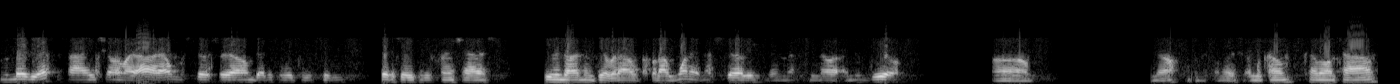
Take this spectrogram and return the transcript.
maybe that's the sign he's showing. Like, all right, I'm still say I'm dedicated to the city, dedicated to the franchise, even though I didn't get what I what I wanted necessarily, and you know, a new deal. Um, you know, I'm gonna, I'm gonna come come on time.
